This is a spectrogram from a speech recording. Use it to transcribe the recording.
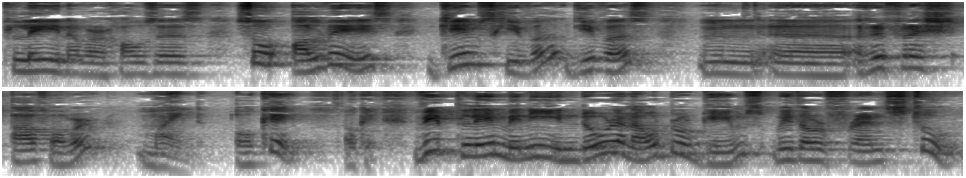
play in our houses. So always games give, give us um, uh, refresh of our mind Okay, okay. We play many indoor and outdoor games with our friends too.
